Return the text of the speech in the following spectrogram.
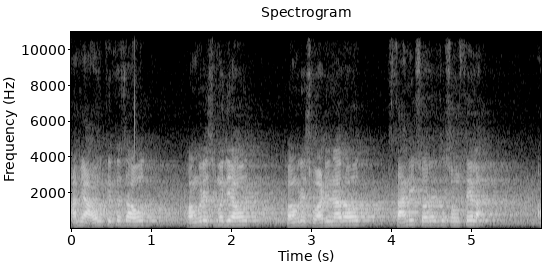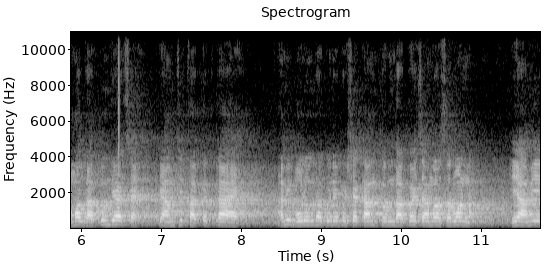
आम्ही आहोत तिथंच आहोत काँग्रेसमध्ये आहोत काँग्रेस वाढविणार आहोत. स्थानिक स्वराज्य संस्थेला आम्हाला दाखवून द्यायचं आहे की आमची ताकद काय आहे. आम्ही बोलून दाखवण्यापेक्षा काम करून दाखवायचं आम्हाला सर्वांना. हे आम्ही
